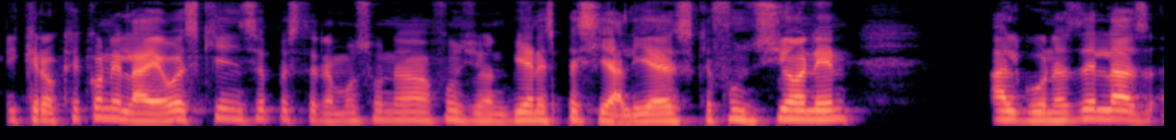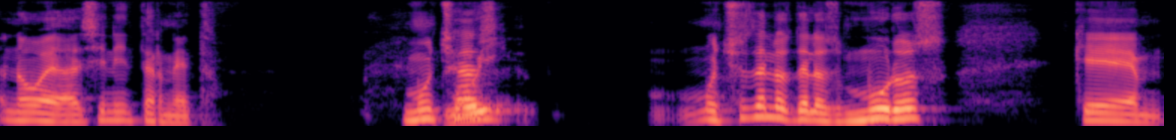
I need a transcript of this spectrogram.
Y creo que con el iOS 15 pues tenemos una función bien especial y es que funcionen algunas de las novedades en Internet. Muchas, muchos de los, de los muros que,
